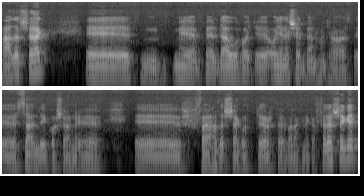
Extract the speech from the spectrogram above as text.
házasság, például, hogy olyan esetben, hogyha szándékosan ö, felházasságot tört valakinek a felesége,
